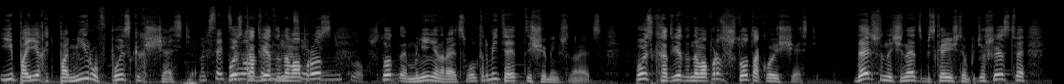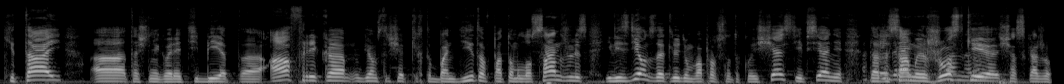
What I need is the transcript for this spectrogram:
и поехать по миру в поисках счастья. Ну, кстати, Поиск Уолтер ответа на Митти вопрос, это неплохо. что мне не нравится Уолтер Митти, а это еще меньше нравится. В поисках ответа на вопрос, что такое счастье. Дальше начинается бесконечное путешествие. Китай, а, точнее говоря, Тибет, а, Африка, где он встречает каких-то бандитов, потом Лос-Анджелес. И везде он задает людям вопрос, что такое счастье. И все они, А даже самые жесткие, сейчас скажу,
